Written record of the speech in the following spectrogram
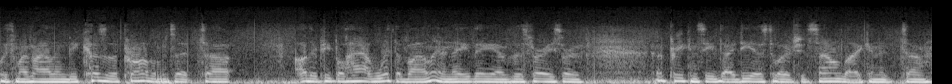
with my violin because of the problems that uh, other people have with the violin. They they have this very sort of uh, preconceived idea as to what it should sound like, and it. Um,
